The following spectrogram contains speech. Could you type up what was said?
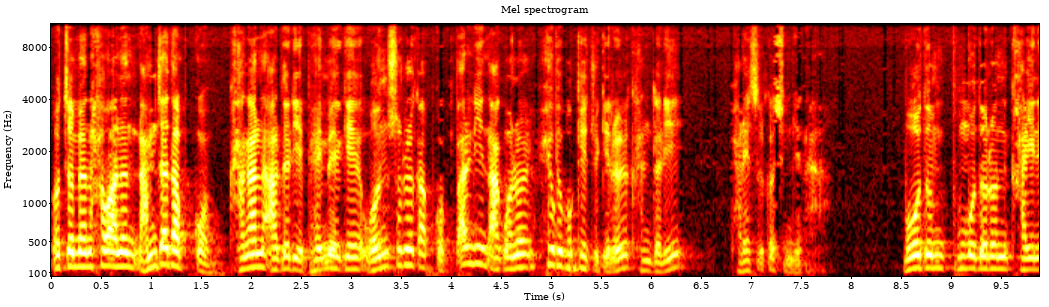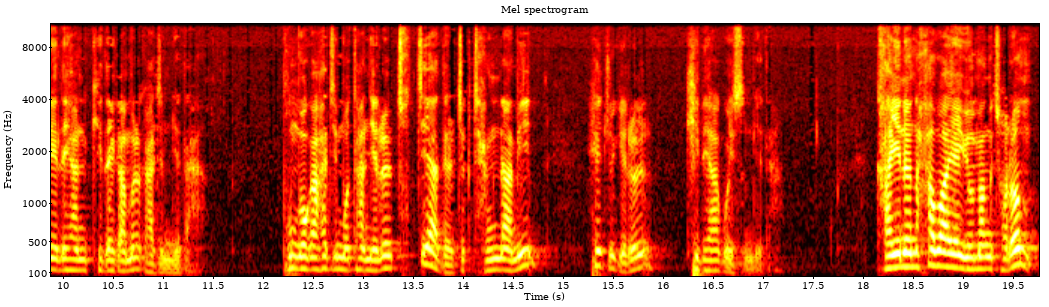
어쩌면 하와는 남자답고 강한 아들이 뱀에게 원수를 갚고 빨리 낙원을 회복해 주기를 간절히 바랬을 것입니다. 모든 부모들은 가인에 대한 기대감을 가집니다. 부모가 하지 못한 일을 첫째 아들 즉 장남이 해주기를 기대하고 있습니다. 가인은 하와의 요망처럼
